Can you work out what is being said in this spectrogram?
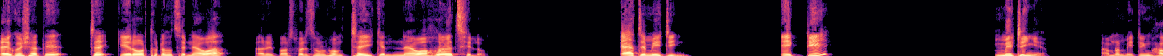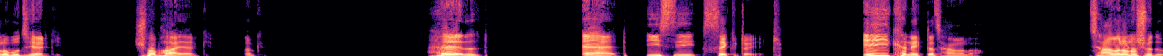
একই সাথে টেক এর অর্থটা হচ্ছে নেওয়া, আর এই পার্স পার্টিসিপল ফর্ম টেকেন নেওয়া হয়েছিল। অ্যাট এ মিটিং একটি মিটিংয়ে আমরা মিটিং ভালো বুঝি আর কি, সভায় আর কি। হেল্ড অ্যাট ইসি সেক্রেটারিয়েট এইখানে একটা ঝামেলা। ঝামেলা না শুধু,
